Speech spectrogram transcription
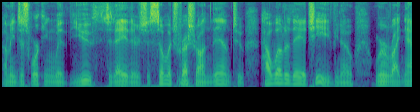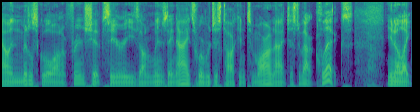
I mean, just working with youth today, there's just so much pressure on them to how well do they achieve? You know, we're right now in middle school on a friendship series on Wednesday nights where we're just talking tomorrow night just about cliques. You know, like,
